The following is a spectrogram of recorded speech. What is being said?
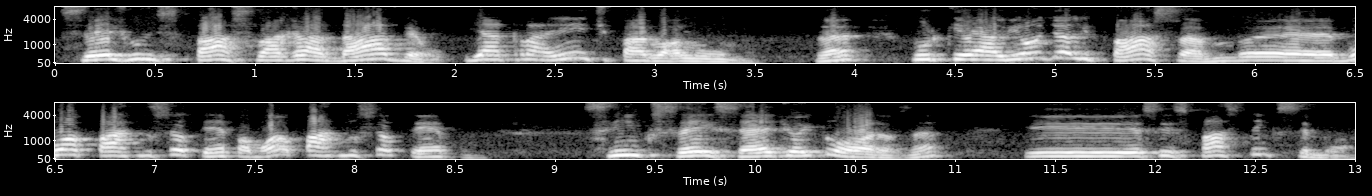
seja um espaço agradável e atraente para o aluno, né? porque é ali onde ele passa é, boa parte do seu tempo, a maior parte do seu tempo, 5, 6, 7, 8 horas. Né? E esse espaço tem que ser bom.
